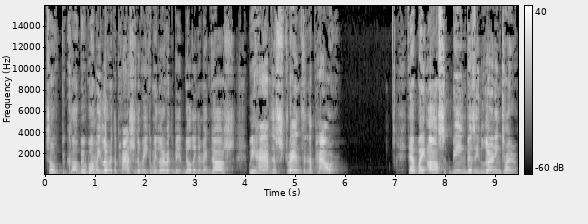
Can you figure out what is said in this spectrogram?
So, because, but when we learn with the parsha of the week and we learn about the building of Migdash, we have the strength and the power that by us being busy learning Torah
